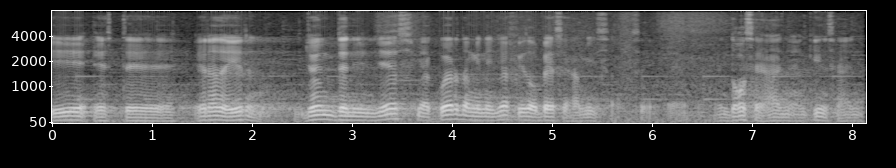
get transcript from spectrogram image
Y este, era de ir, yo de niñez, me acuerdo, en mi niñez fui dos veces a misa, en 12 años, en 15 años.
